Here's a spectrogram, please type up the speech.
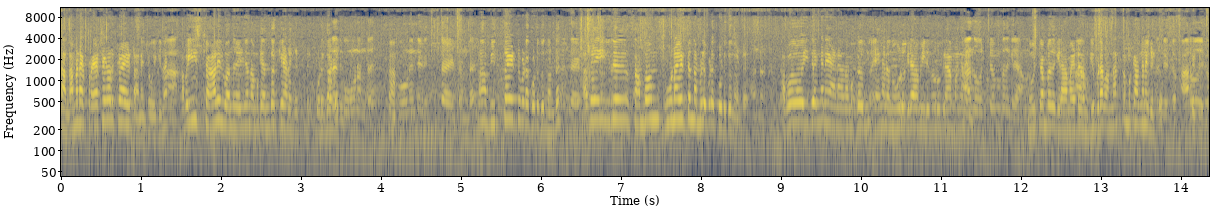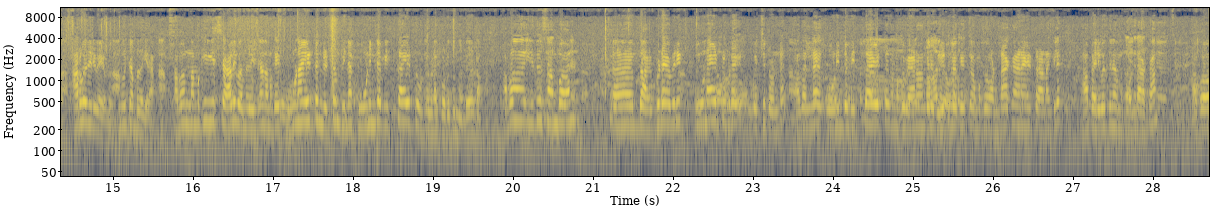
ആ നമ്മുടെ പ്രേക്ഷകർക്കായിട്ടാണ് ചോദിക്കുന്നത്. അപ്പൊ ഈ സ്റ്റാളിൽ വന്നു കഴിഞ്ഞാൽ നമുക്ക് എന്തൊക്കെയാണ് കൊടുക്കുന്നത് കൊടുക്കാൻ ആ. വിത്തായിട്ട് ഇവിടെ കൊടുക്കുന്നുണ്ട്. അതെ. ഇത് സംഭവം കൂണായിട്ട് നമ്മൾ ഇവിടെ കൊടുക്കുന്നുണ്ട്. അപ്പോൾ ഇതെങ്ങനെയാണ്? നമുക്ക് എങ്ങനെ നൂറ് ഗ്രാം ഇരുന്നൂറ് ഗ്രാം അങ്ങനെ നൂറ്റമ്പത് ഗ്രാം. നൂറ്റമ്പത് ഗ്രാം ആയിട്ട് നമുക്ക് ഇവിടെ വന്നാൽ നമുക്ക് അങ്ങനെ കിട്ടും. അറുപത് രൂപ. അറുപത് രൂപയുള്ളൂ നൂറ്റമ്പത് ഗ്രാം. അപ്പം നമുക്ക് ഈ സ്റ്റാളിൽ വന്നു കഴിഞ്ഞാൽ നമുക്ക് കൂണായിട്ടും കിട്ടും. പിന്നെ കൂണിന്റെ വിത്തായിട്ടും ഒക്കെ ഇവിടെ കൊടുക്കുന്നുണ്ട് കേട്ടോ. അപ്പോൾ ഇത് സംഭവം ഇവിടെ അവർ കൂണായിട്ട് ഇവിടെ വെച്ചിട്ടുണ്ട്. അതല്ല കൂണിന്റെ വിത്തായിട്ട് നമുക്ക് വേണമെങ്കിൽ വീട്ടിലൊക്കെ നമുക്ക് ഉണ്ടാക്കാനായിട്ടാണെങ്കിൽ ആ പരുവത്തിന് നമുക്ക് ഉണ്ടാക്കാം. അപ്പോൾ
